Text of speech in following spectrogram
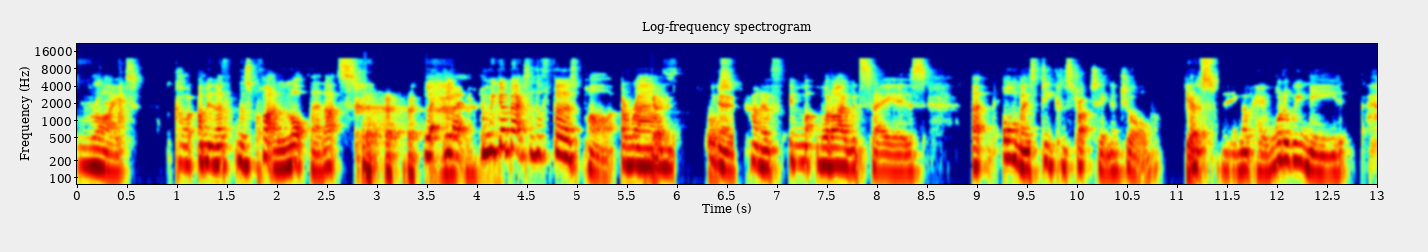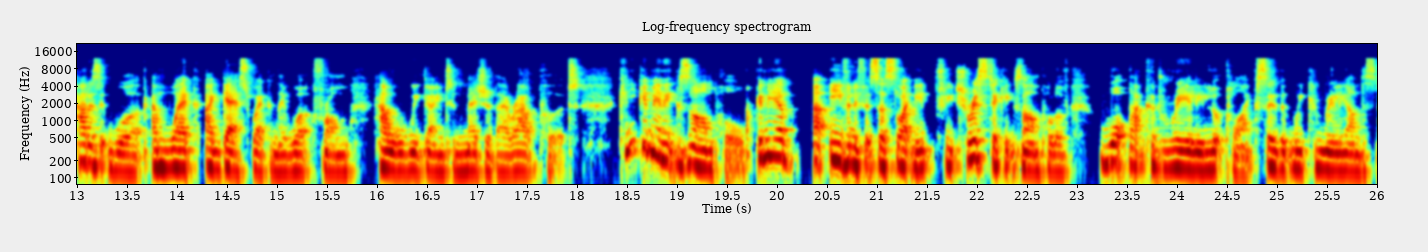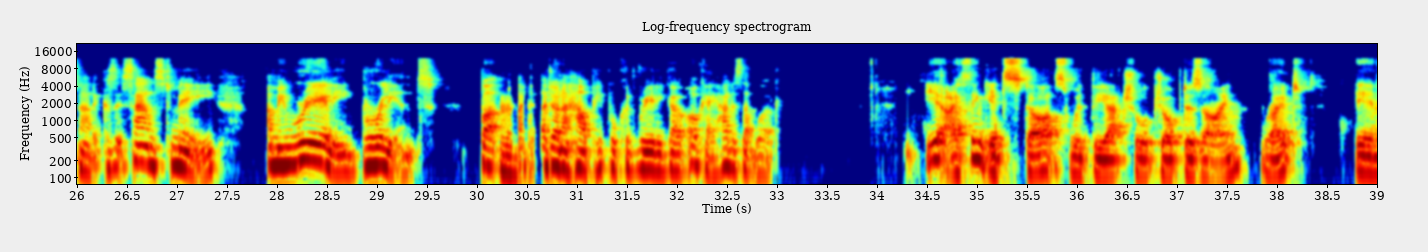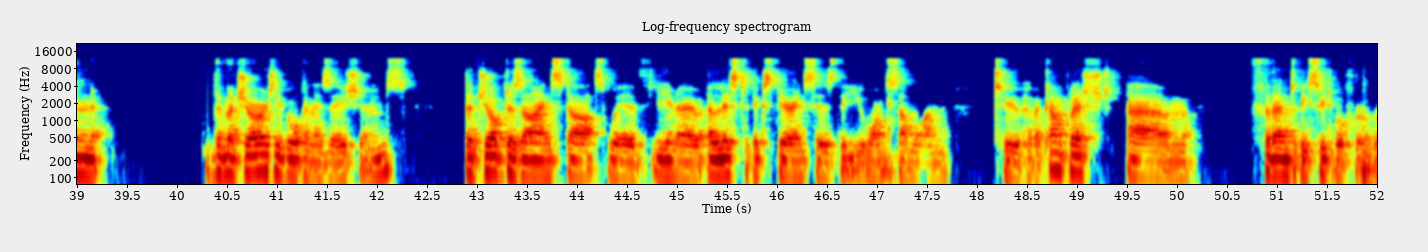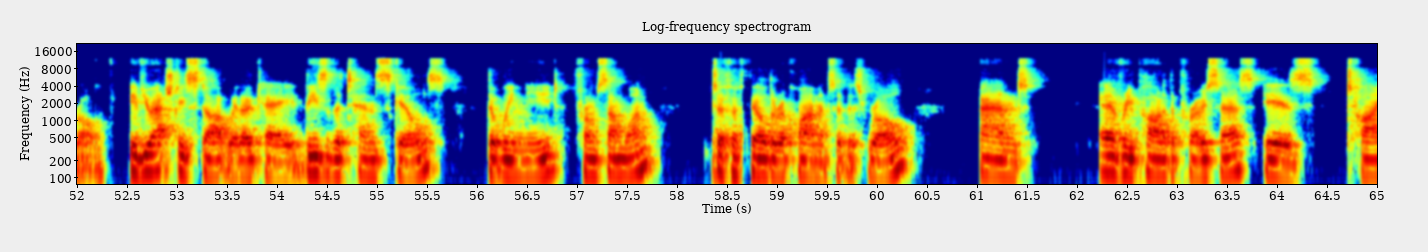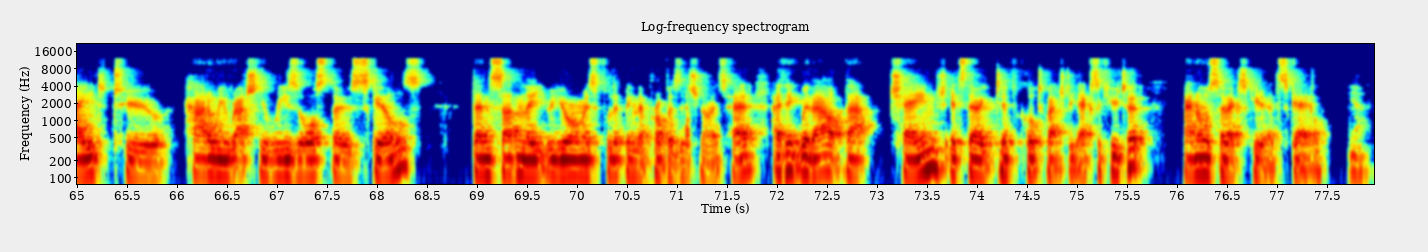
Right God, I mean, there's quite a lot there. That's. let, let, can we go back to the first part around yes you know, kind of what I would say is uh, almost deconstructing a job. Yes. Saying, okay, what do we need? How does it work? And where, I guess, where can they work from? How are we going to measure their output? Can you give me an example? Give me a, a, even if it's a slightly futuristic example of what that could really look like so that we can really understand it. Because it sounds to me, I mean, really brilliant, but mm. I, I don't know how people could really go, okay, how does that work? Yeah, I think it starts with the actual job design, right? In the majority of organizations, the job design starts with, you know, a list of experiences that you want someone to have accomplished um, for them to be suitable for a role. If you actually start with, okay, these are the 10 skills that we need from someone to fulfill the requirements of this role, and every part of the process is tied to how do we actually resource those skills, then suddenly you're almost flipping the proposition on its head. I think without that change, it's very difficult to actually execute it and also execute it at scale. Yeah.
